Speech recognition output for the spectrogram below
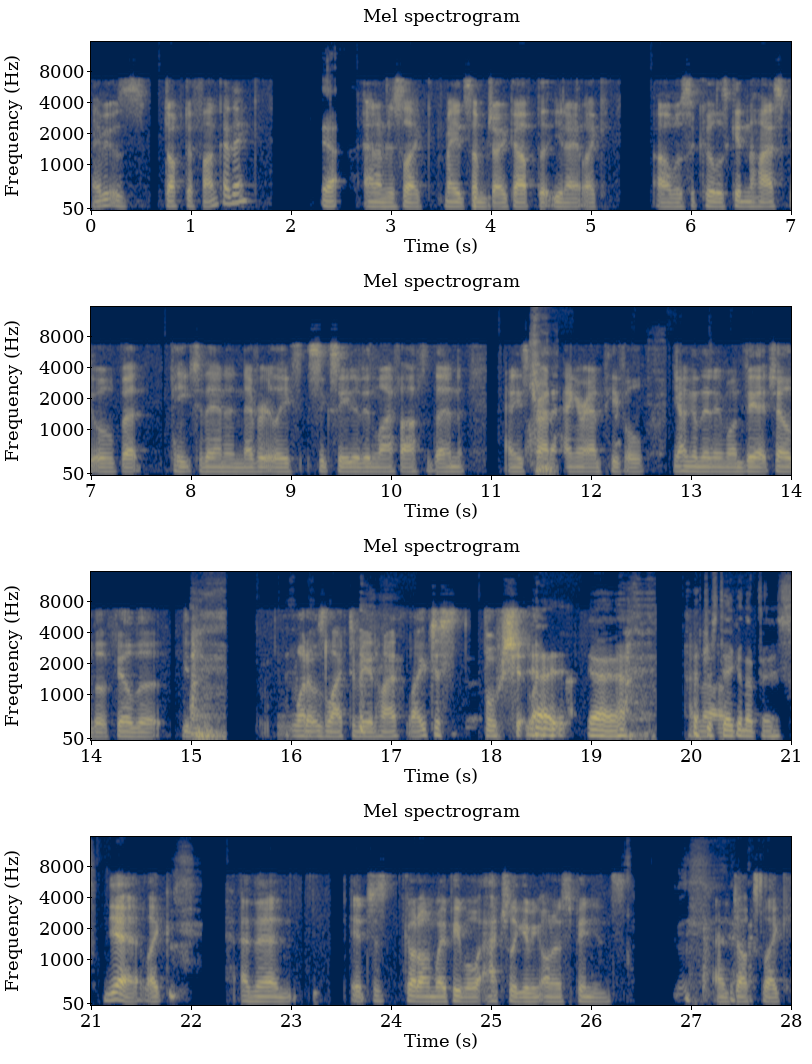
Maybe it was Dr. Funk, I think. Yeah. And I'm just like made some joke up that, you know, like I was the coolest kid in high school, but peaked then and never really succeeded in life after then. And he's trying to hang around people younger than him on VHL to feel the, you know, what it was like to be in high, like just bullshit. Like, Yeah, yeah, yeah. and, just uh, taking the piss. yeah, like, and then it just got on where people were actually giving honest opinions. And Doc's like,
